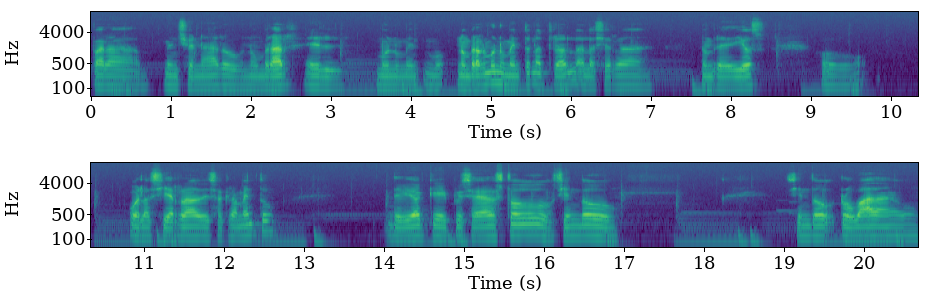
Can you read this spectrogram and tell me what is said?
para mencionar o nombrar el nombrar monumento natural a la Sierra Nombre de Dios o, a la Sierra de Sacramento debido a que pues se ha estado siendo siendo robada o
